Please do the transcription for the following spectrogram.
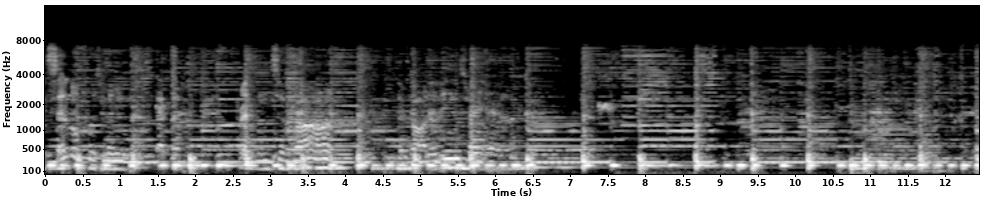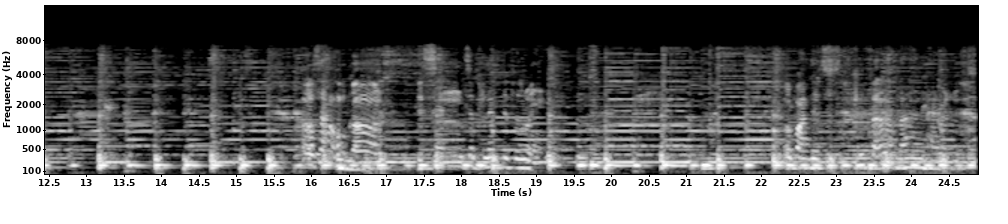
Itself was moved at the presence of God, the God of Israel. O thou God, descend to plentiful rain. This confirm thine hand.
